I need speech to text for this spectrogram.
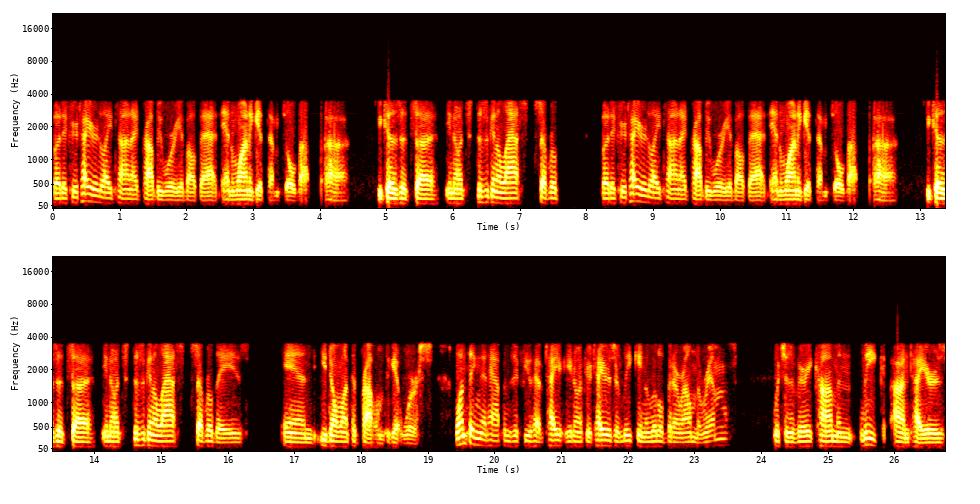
But if your tire light's on, I'd probably worry about that and want to get them filled up uh, because it's uh you know it's this is going to last several. But if your tire light's on, I'd probably worry about that and want to get them filled up uh, because it's uh you know it's this is going to last several days and you don't want the problem to get worse. One thing that happens if you have tire, you know, if your tires are leaking a little bit around the rims, which is a very common leak on tires,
